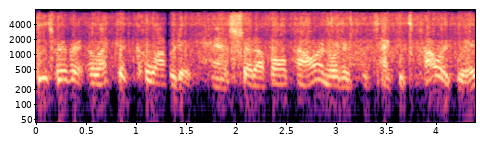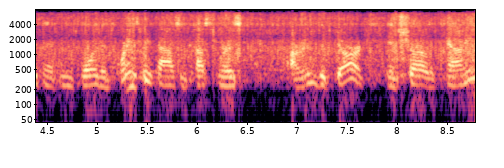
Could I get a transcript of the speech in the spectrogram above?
Peace River Electric Cooperative has shut off all power in order to protect its power grid. That means more than 23,000 customers are in the dark in Charlotte County.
